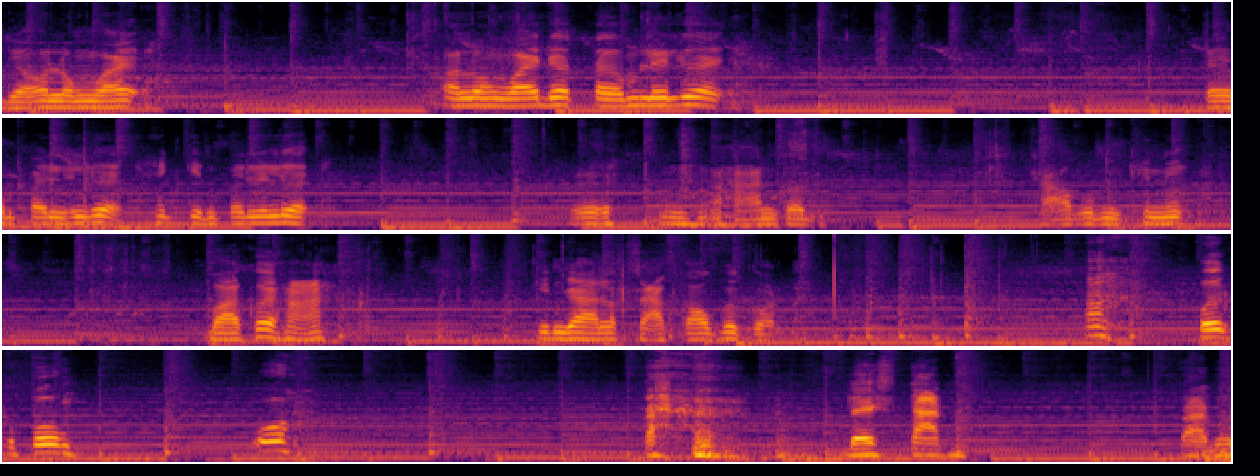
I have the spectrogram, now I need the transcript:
เดี๋ยวเอาลงไว้ เอาลงไว้เดี๋ยวเติมเรื่อยๆ ติมไปเรื่อยๆให้กินไปเรื่อยๆเอออาหารตอนเช้าก็มีแค่นี้บ่ายค่อยหา กินยารักษาเกาไปก่อนอะเปิดกระโปรงโอ้ตาได้สตาร์ทตาร์ทไม่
